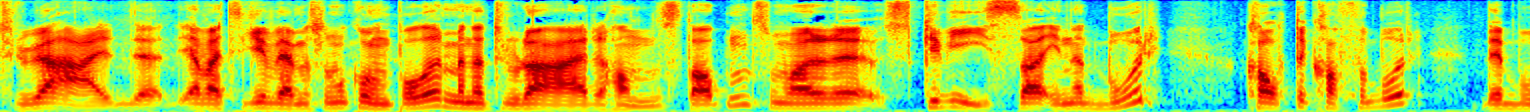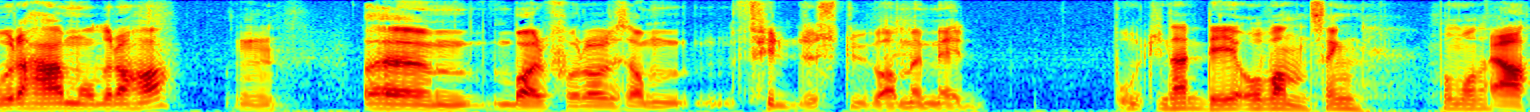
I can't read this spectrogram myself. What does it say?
tror jeg er Jeg veit ikke hvem som har kommet på det, men jeg tror det er handelsstaten som har eh, skvisa inn et bord, kalt det kaffebord. Det bordet her må dere ha. Mm. Ehm, bare for å liksom fylle stua med mer bord. Det er det og vannseng, på en måte. Ja.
